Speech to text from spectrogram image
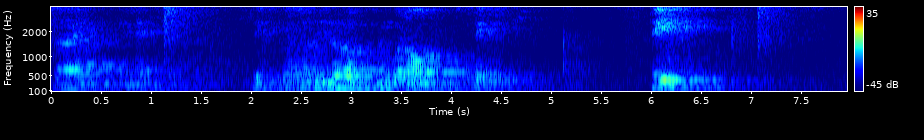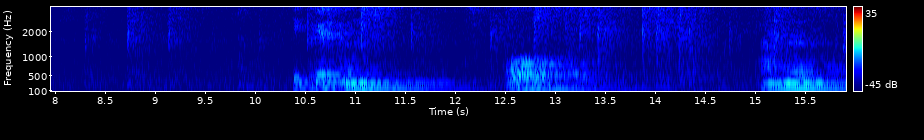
sin nx. This equation is a number of 6. These equations of final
